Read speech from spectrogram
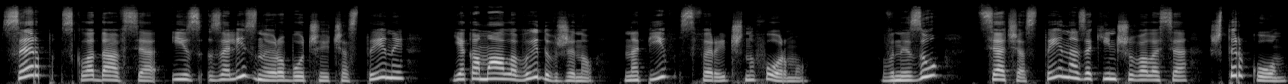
Серп складався із залізної робочої частини, яка мала видовжену напівсферичну форму. Внизу ця частина закінчувалася штирком,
